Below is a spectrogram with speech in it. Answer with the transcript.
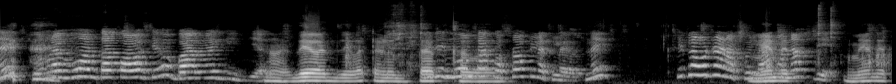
નહીં? હમણાં મોહન કાકો આવશે હો બાર વાગી ગયા. હા શાક મોહન કાકો ચોકલેટ લાવ્યો નહીં? કેટલા વટાણા ખોલ્યા આમાં મહેનત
